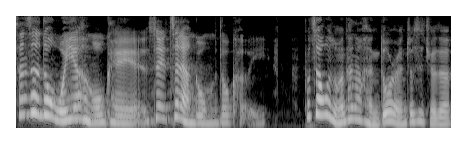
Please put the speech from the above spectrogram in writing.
三色豆我也很 OK 耶，所以这两个我们都可以。不知道为什么看到很多人就是觉得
